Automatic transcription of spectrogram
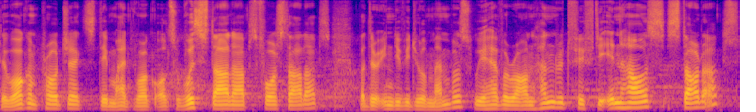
They work on projects. They might work also with startups, for startups, but they're individual members. We have around 150 in-house startups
